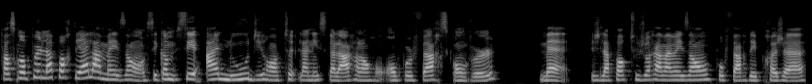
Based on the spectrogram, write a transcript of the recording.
Parce qu'on peut l'apporter à la maison. C'est comme, c'est à nous durant toute l'année scolaire, alors on, peut faire ce qu'on veut, mais je l'apporte toujours à ma maison pour faire des projets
